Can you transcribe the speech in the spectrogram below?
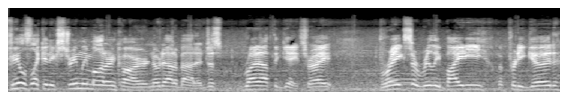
Feels like an extremely modern car, no doubt about it. Just right out the gates, right? Brakes are really bitey, but pretty good.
